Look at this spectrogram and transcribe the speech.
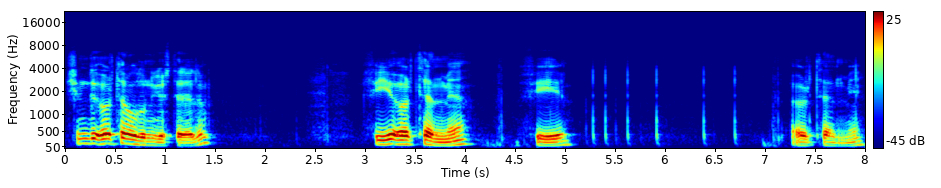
Şimdi örten olduğunu gösterelim. Fi örten mi? Fi örten mi?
